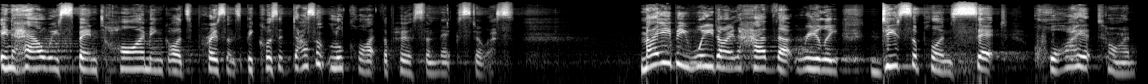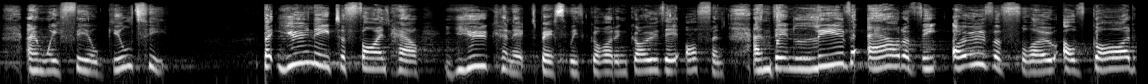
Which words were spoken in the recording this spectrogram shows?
in how we spend time in God's presence because it doesn't look like the person next to us. Maybe we don't have that really disciplined, set quiet time and we feel guilty. But you need to find how you connect best with God and go there often and then live out of the overflow of God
